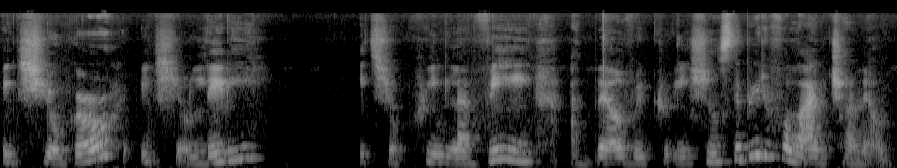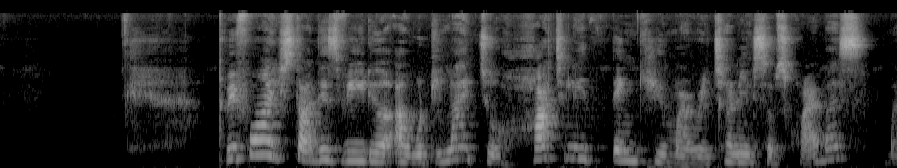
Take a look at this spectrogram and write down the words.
it's your girl, it's your lady, it's your Queen Lavie at Belle Vie Creations, the Beautiful Life channel. Before I start this video, I would like to heartily thank you, my returning subscribers, my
